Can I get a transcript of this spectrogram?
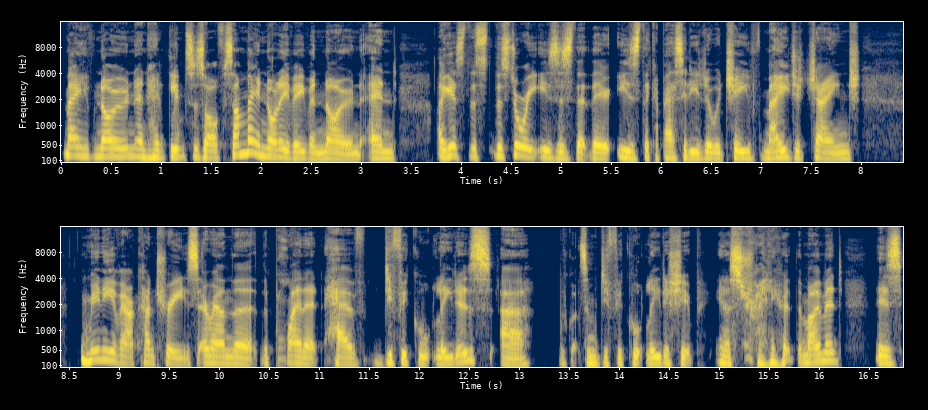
may have known and had glimpses of. Some may not have even known. And I guess the the story is is that there is the capacity to achieve major change many of our countries around the, the planet have difficult leaders. Uh, We've got some difficult leadership in Australia at the moment. There's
